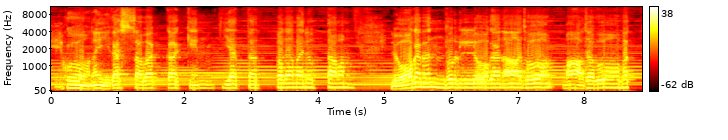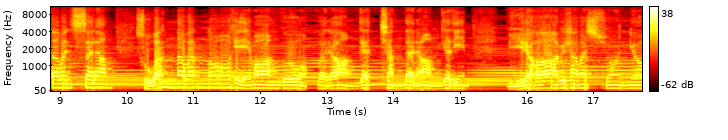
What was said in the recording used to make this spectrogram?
ശതമൂർത്തി ശതാനനം ഏകോ നൈകസവക്കിൻ യത്തത്പദമനുത്തമം ലോകബന്ധുർലോകനാഥോ മാധവോ ഭക്തവത്സലാം. സുവർണവർണോ ഹേമാങ്കോ വരാംഗച്ഛന്ദനാം ഗതിം. വീരഹാവിഷമശൂന്യോ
